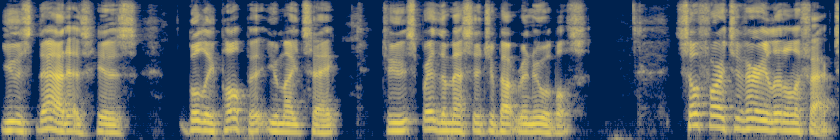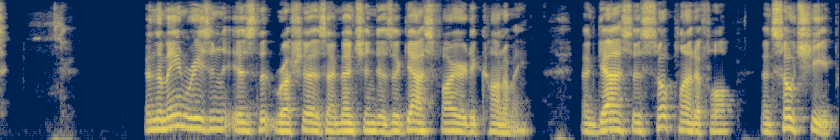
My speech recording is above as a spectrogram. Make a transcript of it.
used that as his bully pulpit, you might say, to spread the message about renewables. So far, to very little effect. And the main reason is that Russia, as I mentioned, is a gas fired economy. And gas is so plentiful and so cheap,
